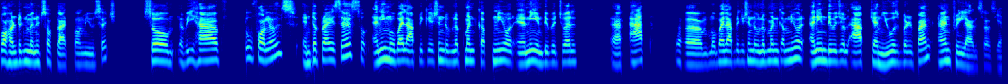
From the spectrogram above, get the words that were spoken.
for 100 minutes of platform usage. So we have two funnels enterprises so any mobile application development company or any individual uh, app uh, mobile application development company or any individual app can use BuildPan and freelancers. Yeah.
